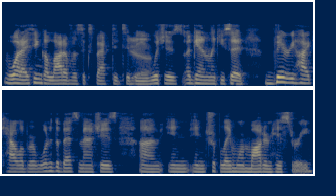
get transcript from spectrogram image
what I think a lot of us expect it to Yeah. be, which is again, like you said, very high caliber, one of the best matches um, in in AAA more modern history.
